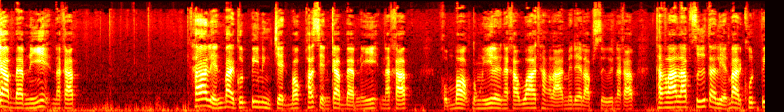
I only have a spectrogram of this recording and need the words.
กลับแบบนี้นะครับ ถ้าเหรียญบาทคุดปี 17บล็อกพระเศียรกลับแบบนี้นะครับผมบอกตรงนี้เลยนะครับว่าทางร้านไม่ได้รับซื้อนะครับทางร้านรับซื้อแต่เหรียญบาทคุดปี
